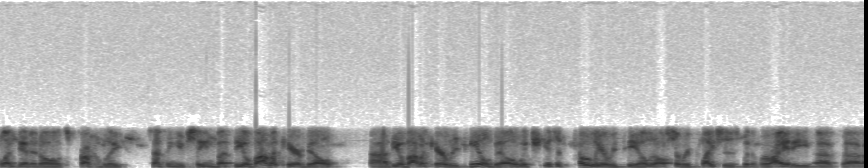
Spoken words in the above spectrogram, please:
plugged in at all, it's probably something you've seen. But the Obamacare bill, uh, the Obamacare repeal bill, which isn't totally a repeal, it also replaces with a variety of uh,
